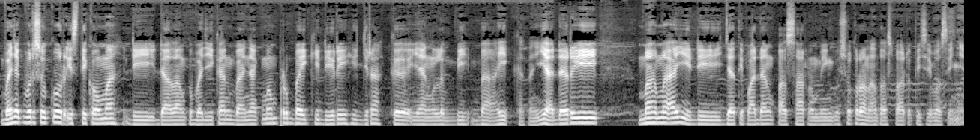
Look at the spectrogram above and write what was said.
Banyak bersyukur istiqomah di dalam kebajikan banyak memperbaiki diri hijrah ke yang lebih baik katanya. Ya dari Mama Ayi di Jati Padang Pasar Minggu Syukron atas partisipasinya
